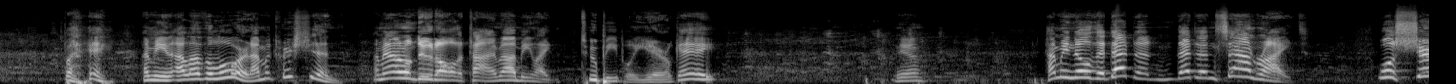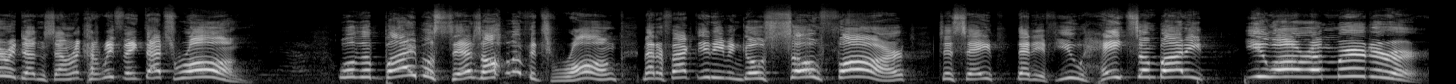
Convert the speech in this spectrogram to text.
but hey, I mean, I love the Lord. I'm a Christian. I mean, I don't do it all the time. I mean, like two people a year, okay? Yeah. How many know that that doesn't, that doesn't sound right? Well, sure, it doesn't sound right because we think that's wrong. Well, the Bible says all of it's wrong. Matter of fact, it even goes so far to say that if you hate somebody, you are a murderer.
